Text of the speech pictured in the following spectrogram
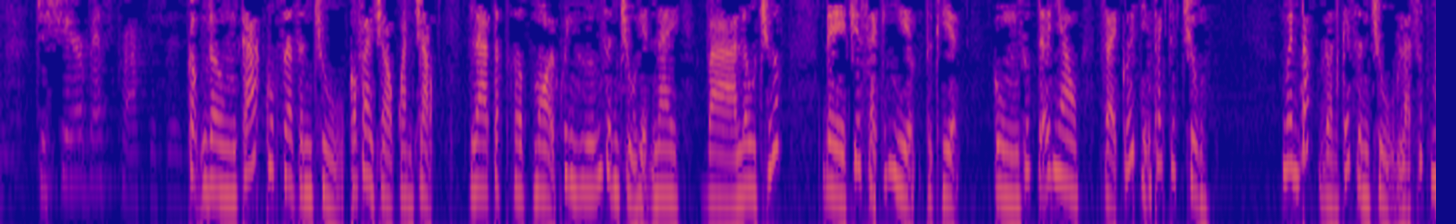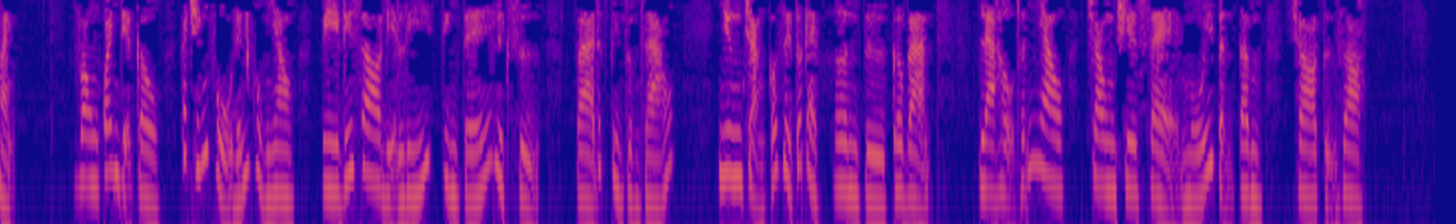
Cộng đồng các quốc gia dân chủ có vai trò quan trọng là tập hợp mọi khuynh hướng dân chủ hiện nay và lâu trước để chia sẻ kinh nghiệm thực hiện, cùng giúp đỡ nhau giải quyết những thách thức chung. Nguyên tắc đoàn kết dân chủ là sức mạnh. Vòng quanh địa cầu, các chính phủ đến cùng nhau vì lý do địa lý, kinh tế, lịch sử và đức tin tôn giáo, nhưng chẳng có gì tốt đẹp hơn từ cơ bản là hậu thuẫn nhau trong chia sẻ mối bận tâm cho tự do.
